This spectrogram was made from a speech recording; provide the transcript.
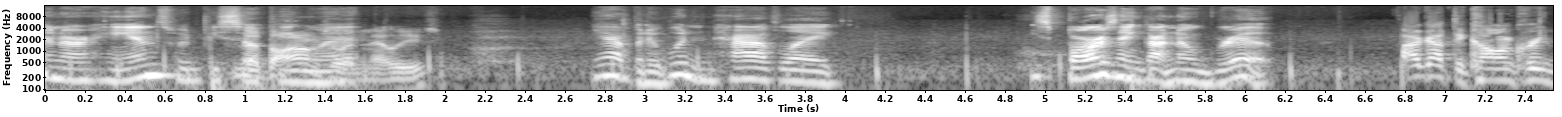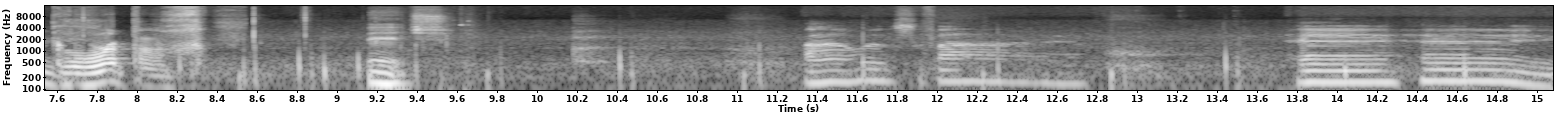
and our hands would be The soaking bottoms wet? wouldn't at least. Yeah, but it wouldn't have like these bars ain't got no grip, I got the concrete grip. Of bitch. I will survive. Hey, hey.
